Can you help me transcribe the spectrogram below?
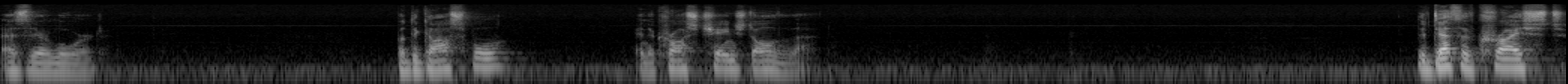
as their Lord. But the gospel and the cross changed all of that. The death of Christ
